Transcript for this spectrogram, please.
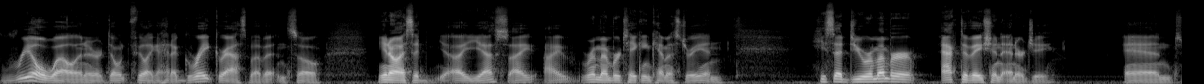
real well in it, or don't feel like I had a great grasp of it. And so you know, I said, uh, yes, I, I remember taking chemistry. And he said, do you remember activation energy? And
